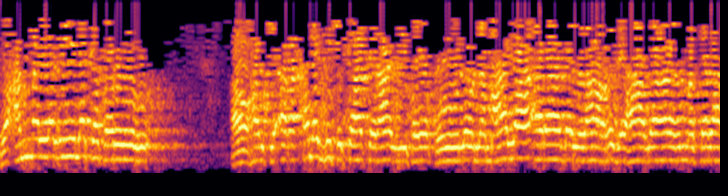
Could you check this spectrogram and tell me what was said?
واما الذين كفروا او هر چې هغه خلک دي چې کافران دي فیقولون ما لا اراد الله بهذا مثلا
